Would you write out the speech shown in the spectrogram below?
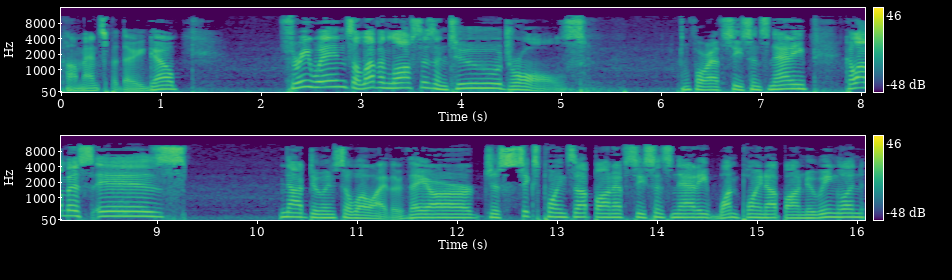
comments, but there you go. Three wins, 11 losses, and two draws for FC Cincinnati. Columbus is not doing so well either. They are just six points up on FC Cincinnati, one point up on New England.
